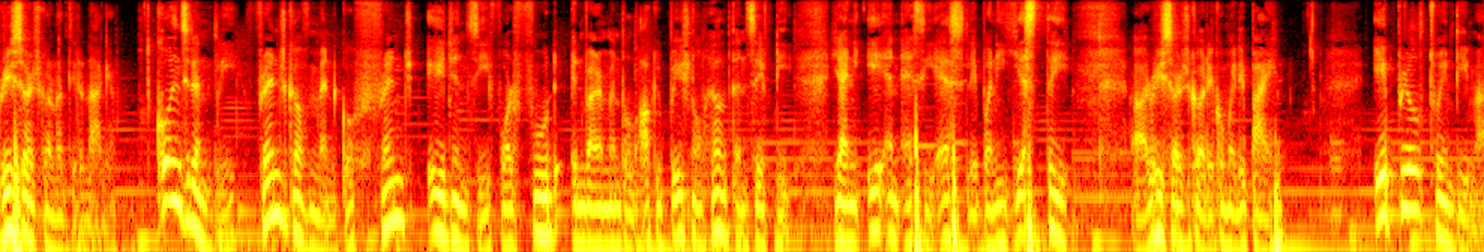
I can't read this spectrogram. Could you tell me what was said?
रिसर्च गर्नतिर लाग्यौँ। कोइन्सिडेन्टली फ्रेन्च गभर्मेन्टको French agency for food environmental occupational health and safety यानि एएनएसइएसले पनि यस्तै रिसर्च गरेको मैले पाएँ। अप्रिल ट्वेन्टीमा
